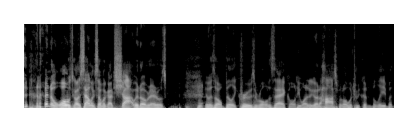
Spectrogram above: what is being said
And I didn't know what was going. It sounded like someone got shot. We went over there. It was. It was old Billy Cruz who rolled his ankle, and he wanted to go to hospital, which we couldn't believe. But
